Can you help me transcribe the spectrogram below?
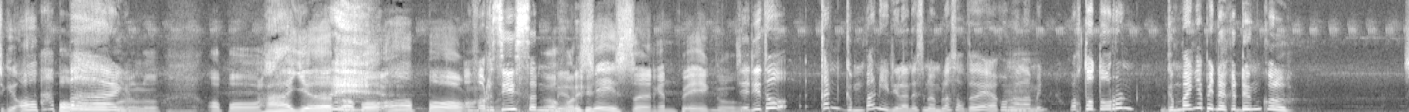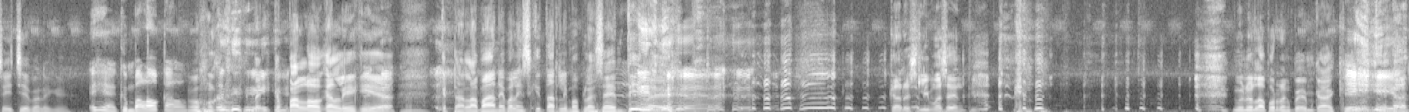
iki opo Apa? ngono lho. Opo Hyatt, opo opo. Over season. Over season kan bingung. Jadi tuh kan gempa nih di lantai 19 waktu itu ya aku Hmm. ngalamin. Waktu turun gempanya pindah ke Dengkul. CJ paling ya. Iya, gempa lokal. Oh, gem- gempa lokal iki ya. Kedalamannya paling sekitar 15 cm lah ya. Garis 5 cm. Ngono lapor nang BMKG. iya.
